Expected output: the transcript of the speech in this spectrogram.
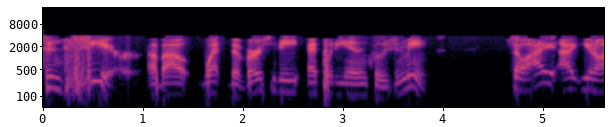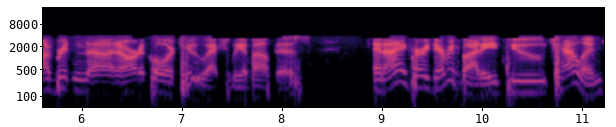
sincere about what diversity, equity, and inclusion means. So I, I you know, I've written uh, an article or two actually about this, and I encourage everybody to challenge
